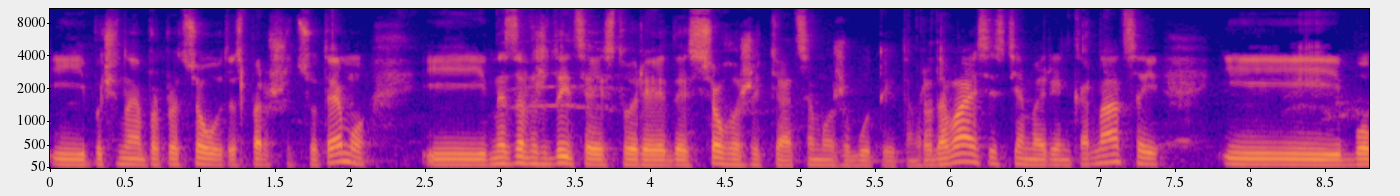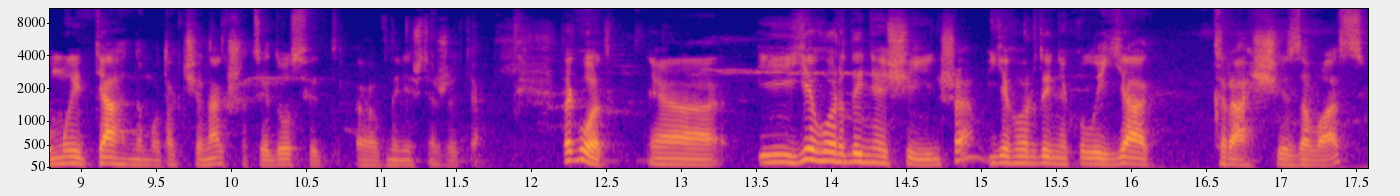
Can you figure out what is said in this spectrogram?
І починаємо пропрацьовувати спершу цю тему. І не завжди ця історія йде з цього життя. Це може бути там родова система реінкарнації, і бо ми тягнемо так чи інакше цей досвід е, в нинішнє життя. Так от, е, і є гординя ще інша. Є гординя, коли я кращий за вас.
